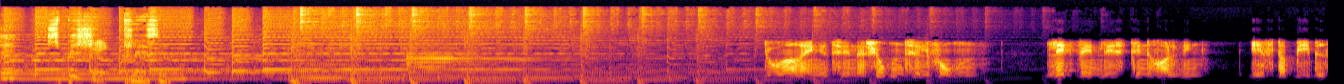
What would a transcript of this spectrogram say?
til Specialklassen. Du har ringet til Nationen-telefonen. Læg venligst din holdning efter bippet.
